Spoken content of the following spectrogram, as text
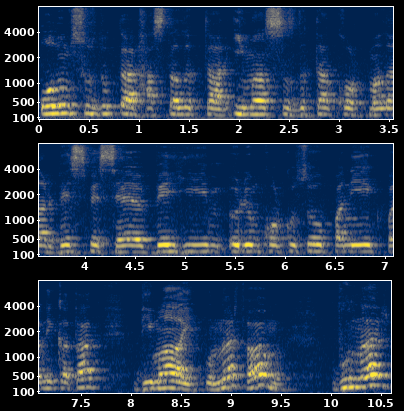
olumsuzluklar, hastalıklar, imansızlıktan korkmalar, vesvese, vehim, ölüm korkusu, panik, panik atak, dima ait bunlar tamam mı? Bunlar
